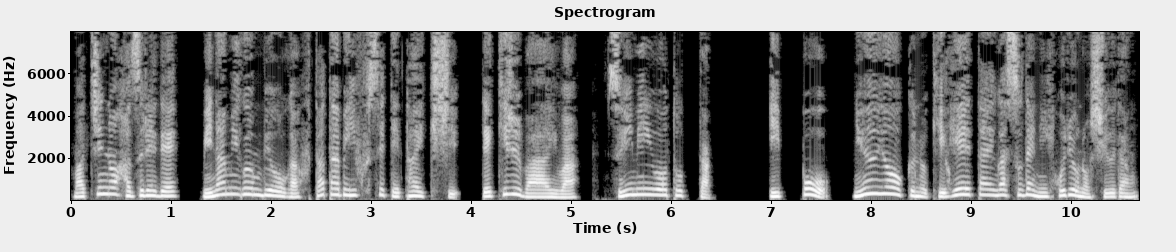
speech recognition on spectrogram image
町の外れで、南軍病が再び伏せて待機し、できる場合は、睡眠をとった。一方、ニューヨークの騎兵隊がすでに捕虜の集団、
